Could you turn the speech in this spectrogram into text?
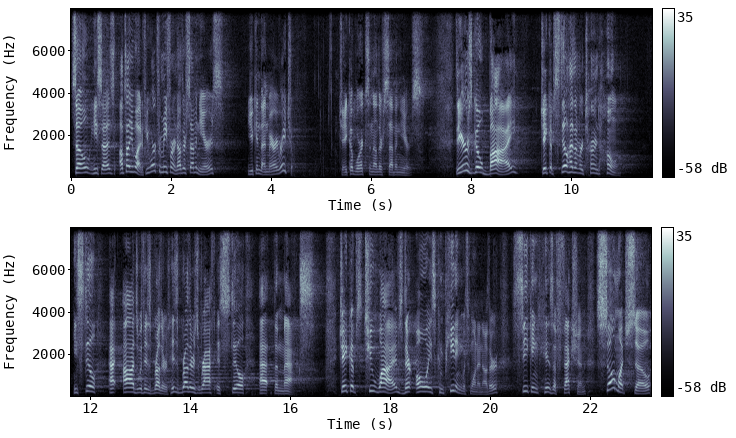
So he says, I'll tell you what, if you work for me for another seven years, you can then marry Rachel. Jacob works another seven years. The years go by, Jacob still hasn't returned home. He's still at odds with his brothers. His brother's wrath is still at the max. Jacob's two wives, they're always competing with one another, seeking his affection, so much so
